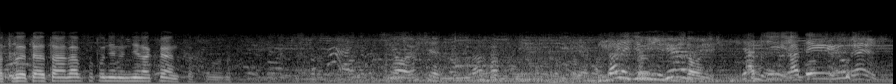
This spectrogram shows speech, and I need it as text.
A tutaj ta, ta lapsa to nie, nie nakręca. kurde. Dalej idziemy a ty już?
